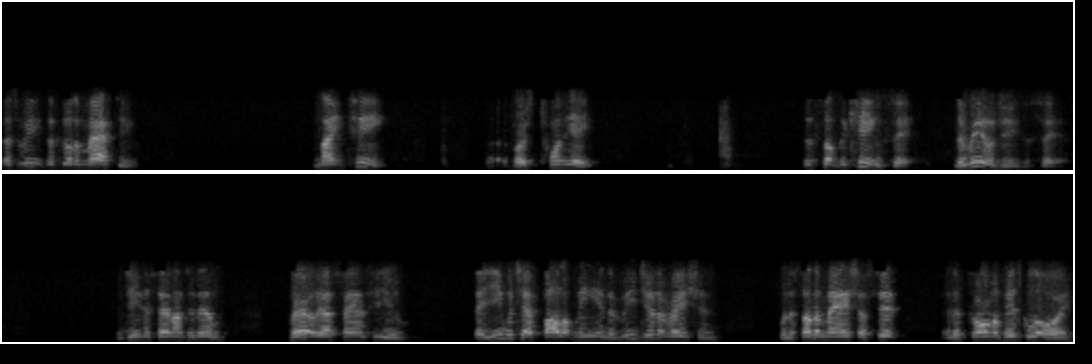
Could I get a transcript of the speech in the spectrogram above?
Let's read. Let's go to Matthew 19, verse 28. This is something the king said. The real Jesus said. Jesus said unto them, Verily I say unto you, that ye which have followed me in the regeneration, when the Son of Man shall sit in the throne of his glory,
